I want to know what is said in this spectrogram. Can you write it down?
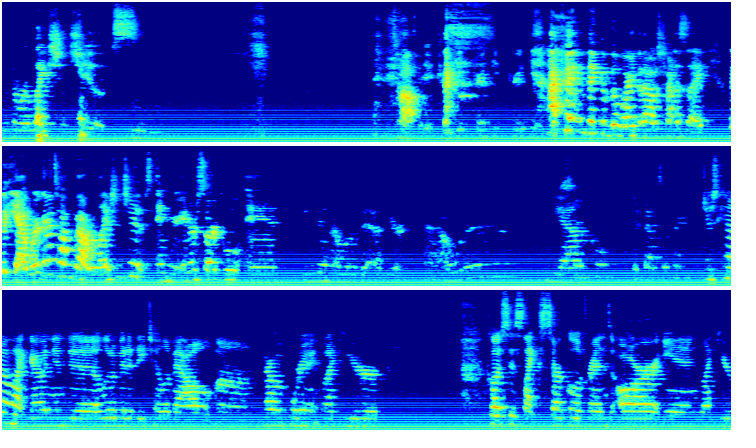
with the relationships topic. Cricket, cricket. I couldn't think of the word that I was trying to say. But yeah, we're going to talk about relationships and your inner circle and even a little bit of your outer Yeah. circle, if that's a thing. just kind of like going into a little bit of detail about um, how important like your closest like circle of friends are in like your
